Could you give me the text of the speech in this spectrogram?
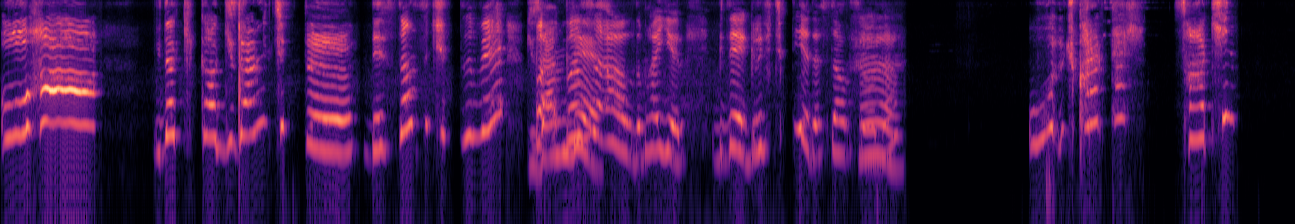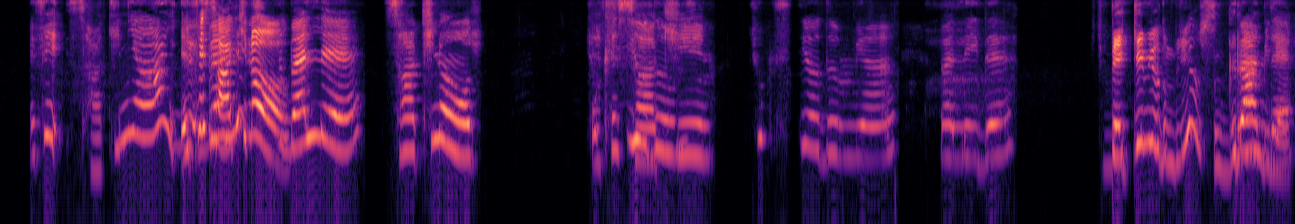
Oha! Bir dakika gizemli çıktı. Destansı çıktı ve ba- Gizemli. bazı aldım. Hayır. Bir de grif çıktı ya destansı orada. He. Oha 3 karakter. Sakin. Efe sakin ya. Efe Belle sakin ol. Belle. Sakin ol. Çok Efe istiyordum. sakin. Çok istiyordum ya. Belle'yi de. Hiç beklemiyordum biliyor musun? Gram Ben de. bile.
